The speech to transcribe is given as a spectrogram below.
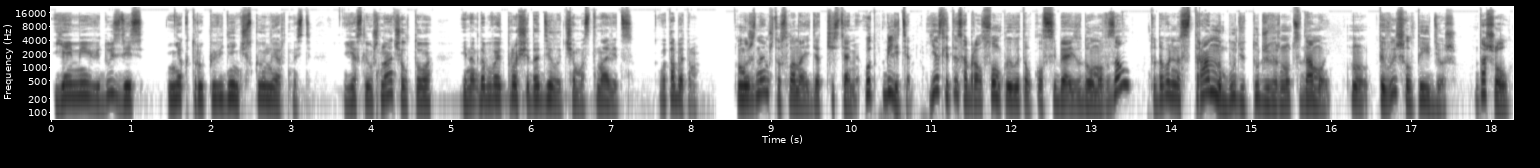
Я имею в виду здесь некоторую поведенческую инертность. Если уж начал, то иногда бывает проще доделать, чем остановиться. Вот об этом. Мы же знаем, что слона едят частями. Вот, глядите, если ты собрал сумку и вытолкал себя из дома в зал, то довольно странно будет тут же вернуться домой. Ну, ты вышел, ты идешь. Дошел.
